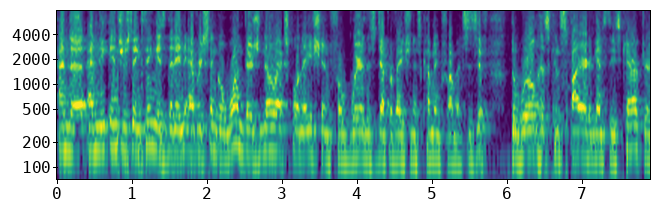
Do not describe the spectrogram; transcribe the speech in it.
And the and the interesting thing is that in every single one, there's no explanation for where this deprivation is coming from. It's as if the world has conspired against these characters,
